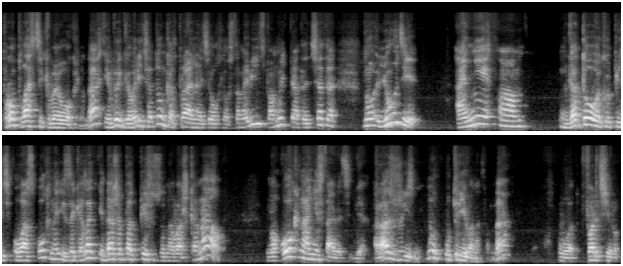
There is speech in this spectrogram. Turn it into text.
про пластиковые окна, да, и вы говорите о том, как правильно эти окна установить, помыть, пятое, десятое, но люди, они эм, готовы купить у вас окна и заказать, и даже подписываются на ваш канал, но окна они ставят себе раз в жизни, ну, утрированно там, да, вот, квартиру.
